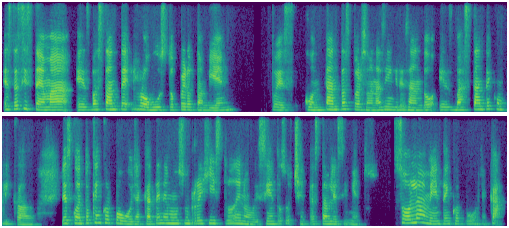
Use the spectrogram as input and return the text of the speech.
Este sistema es bastante robusto, pero también pues con tantas personas ingresando es bastante complicado. Les cuento que en Corpo Boyacá tenemos un registro de 980 establecimientos, solamente en Corpo Boyacá.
